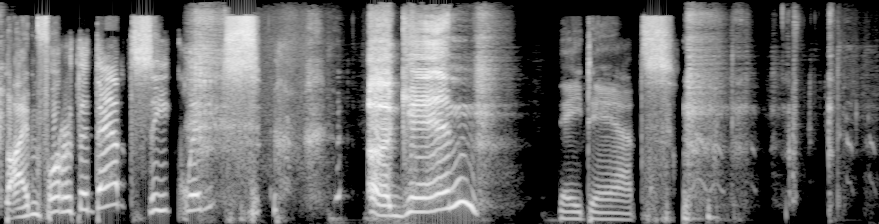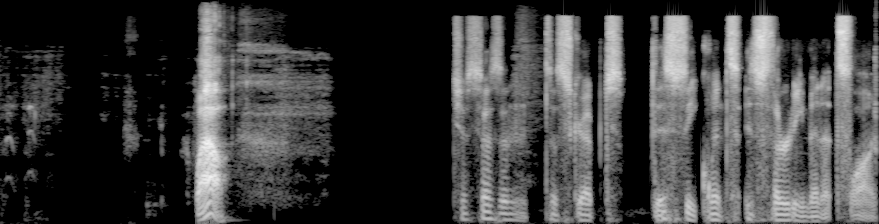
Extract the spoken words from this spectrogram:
Time for the dance sequence. Again? They dance. Wow. Just says in the script, this sequence is 30 minutes long.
